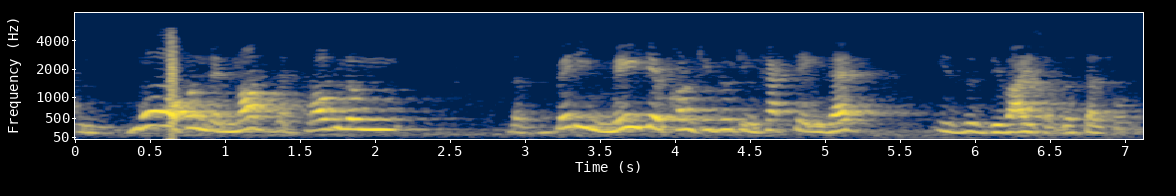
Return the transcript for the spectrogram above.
And more often than not, the problem, the very major contributing factor in that is this device of the cell phone.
